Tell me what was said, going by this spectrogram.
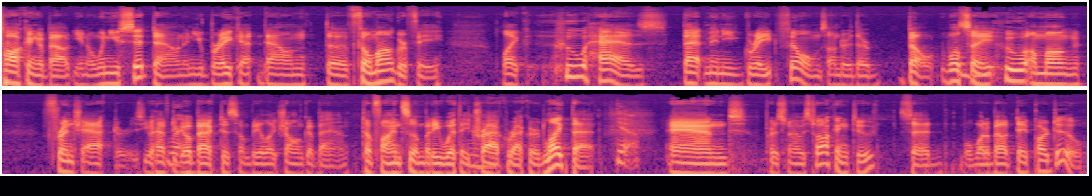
talking about you know when you sit down and you break down the filmography, like who has that many great films under their belt? We'll say who among French actors. You have to go back to somebody like Jean Gabin to find somebody with a mm-hmm. track record like that. Yeah. And the person I was talking to said, Well, what about Depardieu?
